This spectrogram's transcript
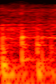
you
